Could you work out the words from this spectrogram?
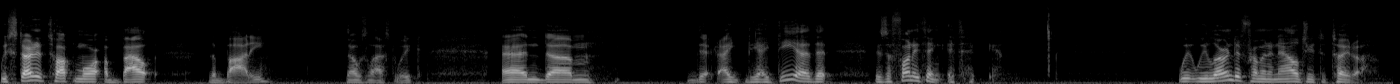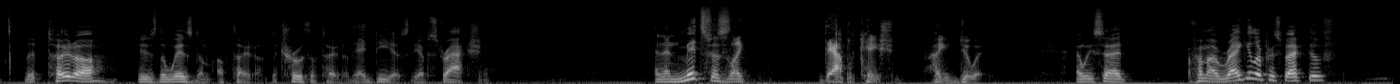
we started to talk more about the body. That was last week, and um, the I, the idea that there's a funny thing. It we, we learned it from an analogy to Torah. That Torah is the wisdom of Torah, the truth of Torah, the ideas, the abstraction. And then mitzvah is like the application, how you do it. And we said, from a regular perspective,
